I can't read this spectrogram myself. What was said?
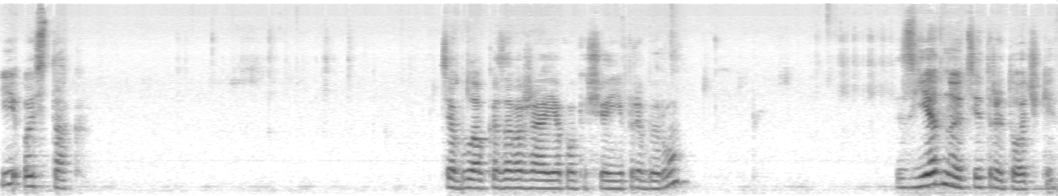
І ось так. Ця булавка заважає, я поки що її приберу. З'єдную ці три точки.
